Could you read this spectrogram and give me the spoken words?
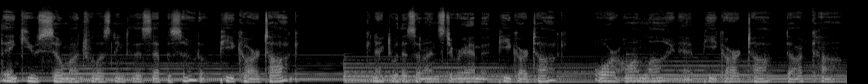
Thank you so much for listening to this episode of P Car Talk. Connect with us on Instagram at PCAR Talk or online at pcartalk.com.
